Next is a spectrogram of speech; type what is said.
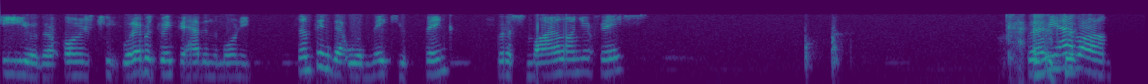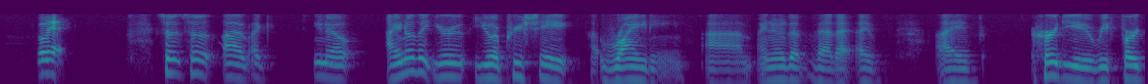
tea or their orange tea, whatever drink they have in the morning. Something that will make you think, put a smile on your face. But we have um. Go ahead. So so uh, like you know I know that you you appreciate writing. Um, I know that that I, I've I've heard you refer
